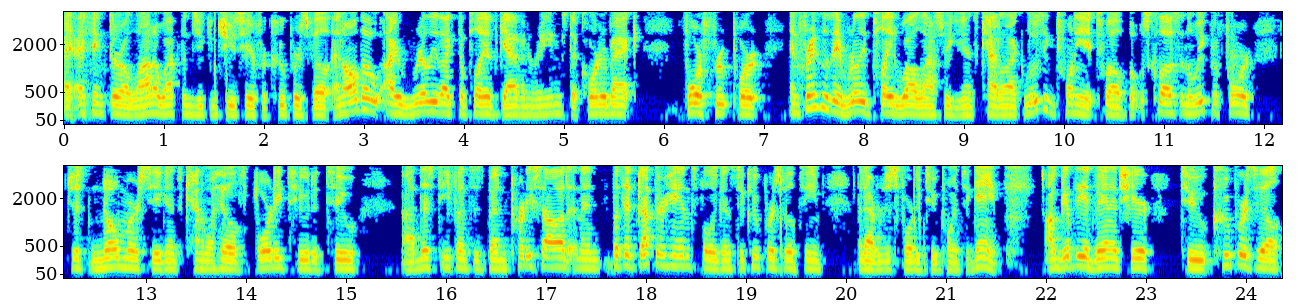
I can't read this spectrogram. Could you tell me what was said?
I, I, think there are a lot of weapons you can choose here for Coopersville. And although I really like the play of Gavin Reams, the quarterback for Fruitport, and frankly, they really played well last week against Cadillac, losing 28 12, but was close. And the week before, just no mercy against Kenowa Hills, 42 to 2. Uh, this defense has been pretty solid, and then, but they've got their hands full against a Coopersville team that averages 42 points a game. I'll give the advantage here to Coopersville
